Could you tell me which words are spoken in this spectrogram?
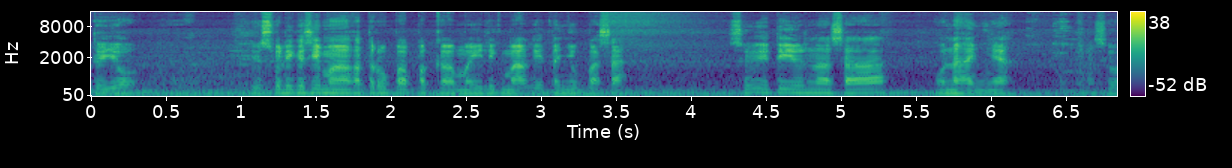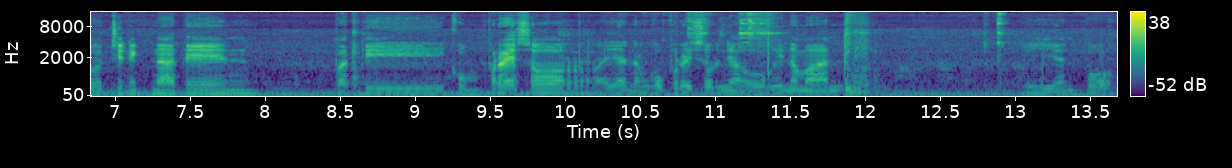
tuyo. Usually kasi mga katropa, pagka may leak, makikita nyo basa. So ito yung nasa unahan niya. So chinik natin, pati compressor, ayan ang compressor niya, okay naman. Ayan po.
